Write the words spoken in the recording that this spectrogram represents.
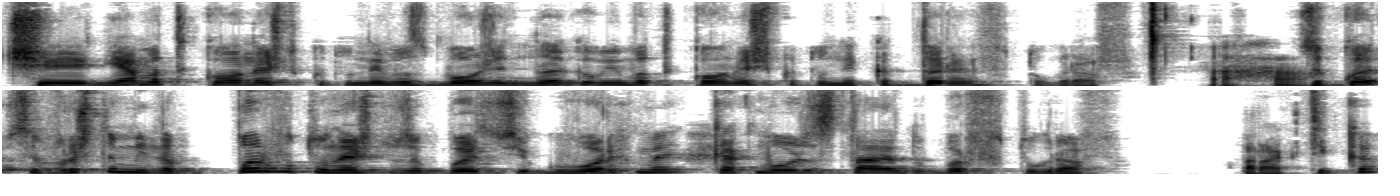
че няма такова нещо като невъзможен ъгъл, има такова нещо като некадърен фотограф. Аха. За което се връщам и на първото нещо, за което си говорихме, как може да стане добър фотограф. Практика,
